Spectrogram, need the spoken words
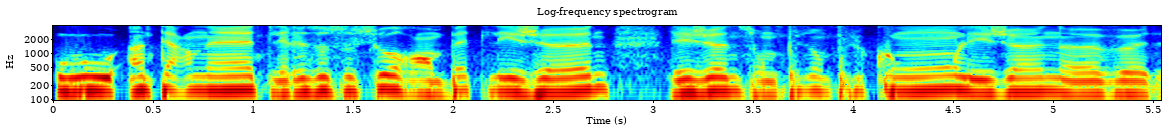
où Internet, les réseaux sociaux rembêtent les jeunes, les jeunes sont de plus en plus cons, les jeunes euh, veulent.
